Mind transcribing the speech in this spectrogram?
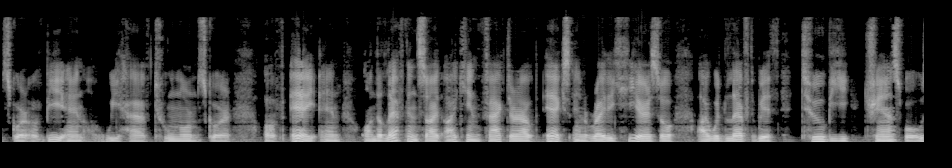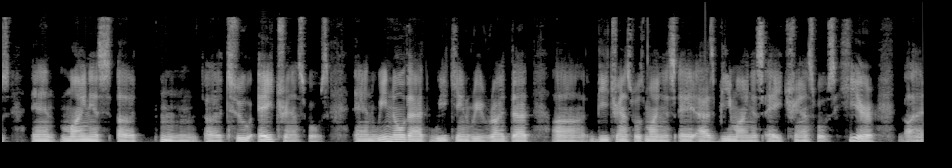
square of B and we have 2 norm square of A and on the left hand side I can factor out X and write it here. So I would left with 2B transpose and minus uh, uh, 2A transpose. And we know that we can rewrite that uh, B transpose minus A as B minus A transpose here. Uh,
